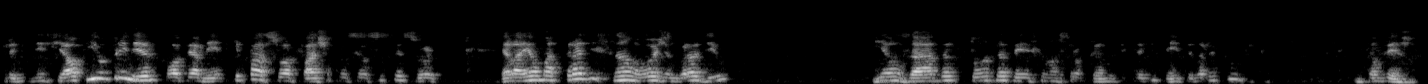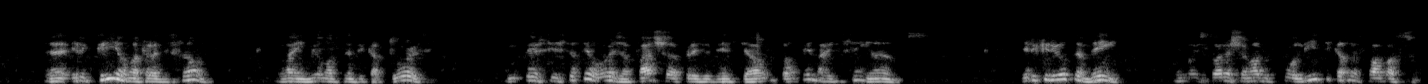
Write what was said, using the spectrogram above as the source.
presidencial e o primeiro, obviamente, que passou a faixa para o seu sucessor. Ela é uma tradição hoje no Brasil e é usada toda vez que nós trocamos de presidente da República. Então, veja, é, ele cria uma tradição, lá em 1914, que persiste até hoje. A faixa presidencial, então, tem mais de 100 anos. Ele criou também uma história chamada Política das Salvações.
